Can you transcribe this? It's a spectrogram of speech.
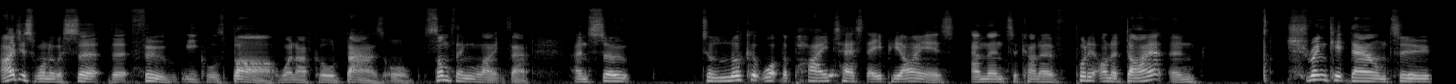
I just want to assert that foo equals bar when I've called baz or something like that. And so to look at what the PyTest API is and then to kind of put it on a diet and shrink it down to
